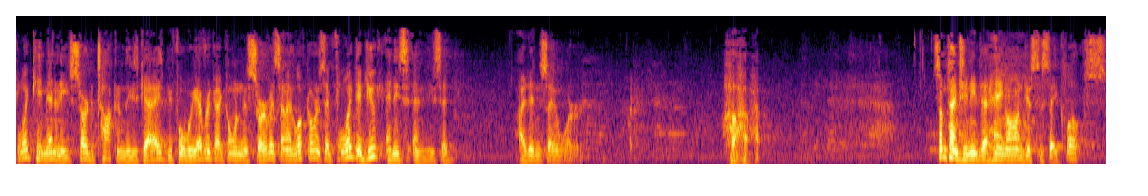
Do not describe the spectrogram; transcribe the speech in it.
Floyd came in and he started talking to these guys before we ever got going to service. And I looked over and said, Floyd, did you? And he, and he said, I didn't say a word. Sometimes you need to hang on just to stay close.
